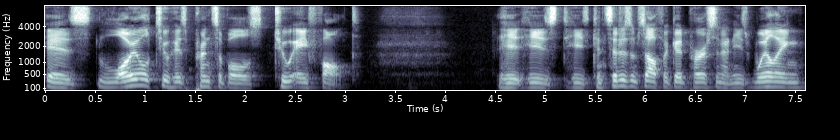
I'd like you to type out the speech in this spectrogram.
is loyal to his principles to a fault. He he's he considers himself a good person and he's willing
